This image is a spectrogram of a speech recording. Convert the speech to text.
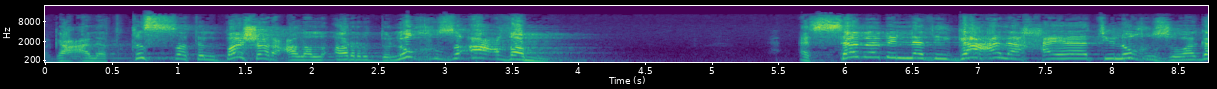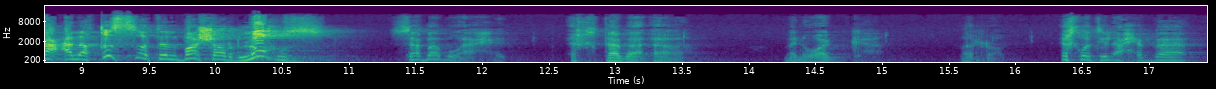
وجعلت قصة البشر على الأرض لغز أعظم. السبب الذي جعل حياتي لغز وجعل قصة البشر لغز سبب واحد اختبأ من وجه الرب. إخوتي الأحباء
